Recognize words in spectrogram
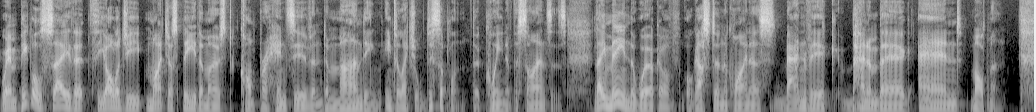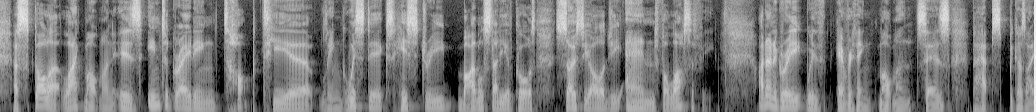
When people say that theology might just be the most comprehensive and demanding intellectual discipline, the queen of the sciences, they mean the work of Augustine Aquinas, Bavinck, Pannenberg, and Moltmann. A scholar like Moltmann is integrating top tier linguistics, history, Bible study, of course, sociology, and philosophy. I don't agree with everything Moltmann says, perhaps because I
